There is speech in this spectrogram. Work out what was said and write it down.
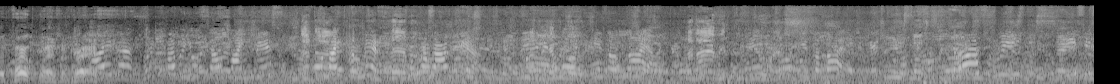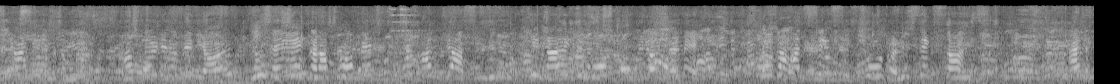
Is a liar. The Pope wears a dress. Either cover yourself like this or like a myth from around here. David Wood is a liar. And I David Wood is a liar. There are three CCCI uploaded a video saying that a prophet was unjust. He married divorced or widowed women. Those that had six children, six sons. And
